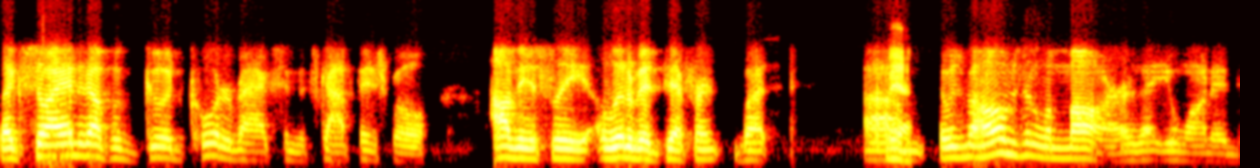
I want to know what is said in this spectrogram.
Like, so I ended up with good quarterbacks in the Scott Fishbowl. Obviously, a little bit different, but um, Yeah. it was Mahomes and Lamar that you wanted,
